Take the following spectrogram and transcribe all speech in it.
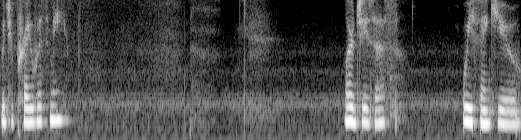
Would you pray with me? Lord Jesus, we thank you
